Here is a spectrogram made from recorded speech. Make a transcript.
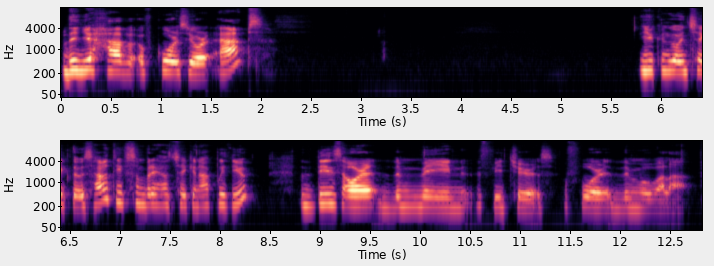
then you have, of course, your apps. You can go and check those out if somebody has taken up with you these are the main features for the mobile app.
